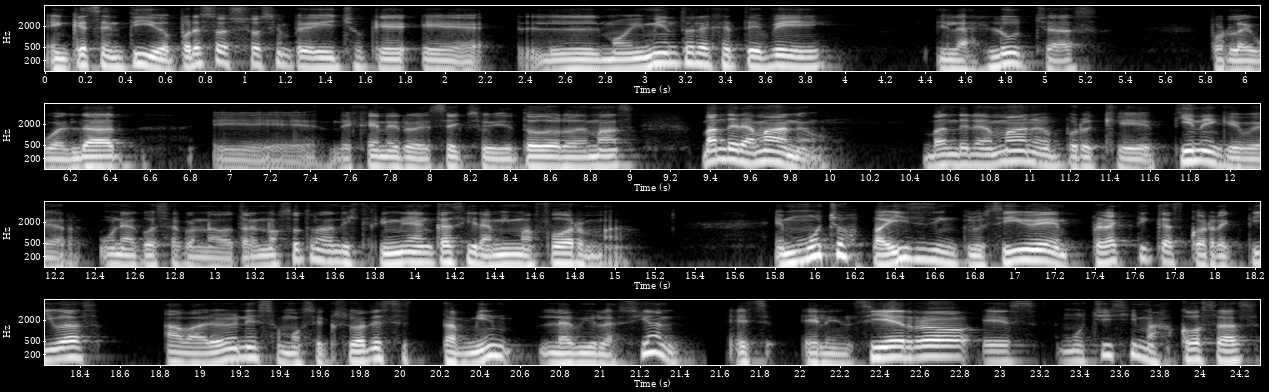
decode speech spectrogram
¿En qué sentido? Por eso yo siempre he dicho que eh, el movimiento LGTB y las luchas por la igualdad eh, de género, de sexo y de todo lo demás van de la mano van de la mano porque tiene que ver una cosa con la otra. Nosotros nos discriminan casi de la misma forma. En muchos países, inclusive, prácticas correctivas a varones homosexuales es también la violación. Es el encierro, es muchísimas cosas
